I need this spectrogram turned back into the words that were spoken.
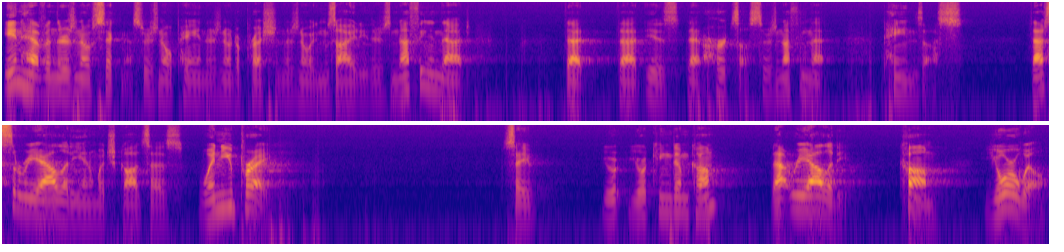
In heaven, there's no sickness, there's no pain, there's no depression, there's no anxiety. There's nothing that, that, that, is, that hurts us, there's nothing that pains us. That's the reality in which God says, when you pray, say, Your, your kingdom come, that reality, come, your will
